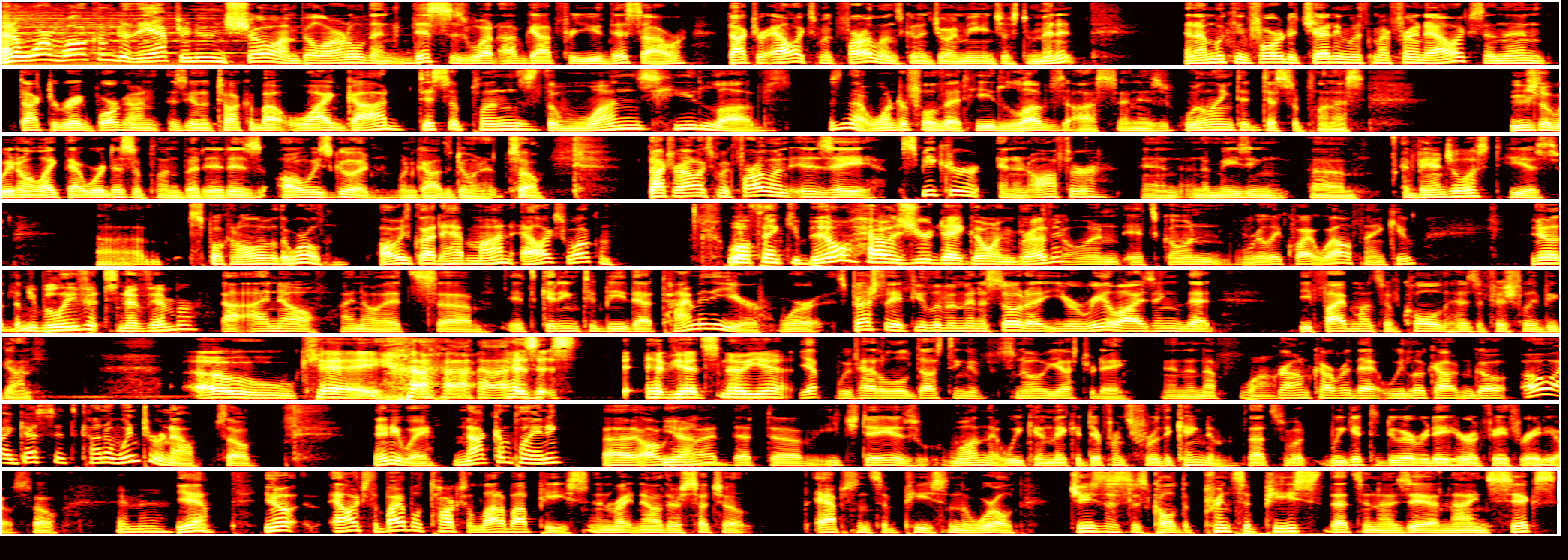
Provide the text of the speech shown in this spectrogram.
And a warm welcome to the afternoon show. I'm Bill Arnold, and this is what I've got for you this hour. Dr. Alex McFarland is going to join me in just a minute. And I'm looking forward to chatting with my friend Alex. And then Dr. Greg Bourgond is going to talk about why God disciplines the ones he loves. Isn't that wonderful that he loves us and is willing to discipline us? Usually we don't like that word discipline, but it is always good when God's doing it. So, Dr. Alex McFarland is a speaker and an author and an amazing um, evangelist. He has uh, spoken all over the world. Always glad to have him on. Alex, welcome. Well, thank you, Bill. How is your day going, brother? It's going, it's going really quite well, thank you. You know, the, Can you believe it's November? I know, I know. It's uh, it's getting to be that time of the year where, especially if you live in Minnesota, you're realizing that the five months of cold has officially begun. Okay, has it? Have you had snow yet? Yep, we've had a little dusting of snow yesterday and enough wow. ground cover that we look out and go, oh, I guess it's kind of winter now. So, anyway, not complaining. Uh, always yeah. glad that uh, each day is one that we can make a difference for the kingdom. That's what we get to do every day here at Faith Radio. So, Amen. Yeah, you know, Alex, the Bible talks a lot about peace, and right now there's such a absence of peace in the world. Jesus is called the Prince of Peace. That's in Isaiah nine six.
